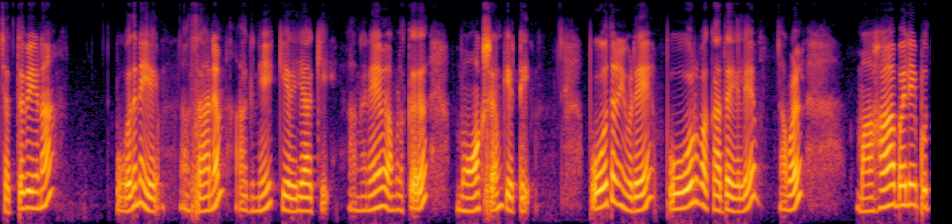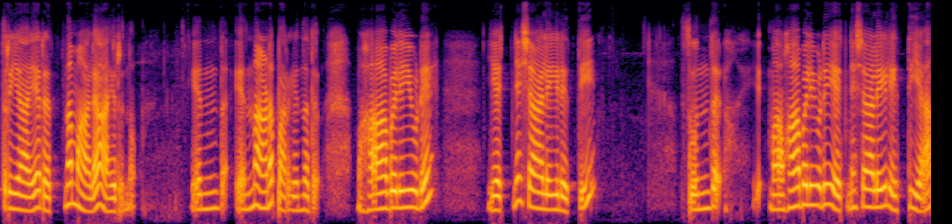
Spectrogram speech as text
ചത്തുവീണ പൂതനയെ അവസാനം അഗ്നിക്കിരയാക്കി. അങ്ങനെ അവൾക്ക് മോക്ഷം കിട്ടി. പൂതനയുടെ പൂർവകഥയിൽ അവൾ മഹാബലിപുത്രിയായ രത്നമാല ആയിരുന്നു. എന്ത് എന്നാണ് പറയുന്നത്? മഹാബലിയുടെ യജ്ഞശാലയിലെത്തി സുന്ദ മഹാബലിയുടെ യജ്ഞശാലയിൽ എത്തിയ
